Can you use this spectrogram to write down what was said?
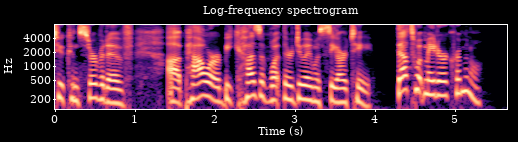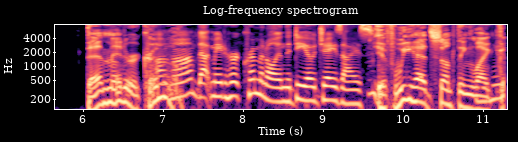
to conservative uh, power because of what they're doing with CRT. That's what made her a criminal. That made her a criminal. Uh-huh. That made her a criminal in the DOJ's eyes. If we had something like Mhm.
